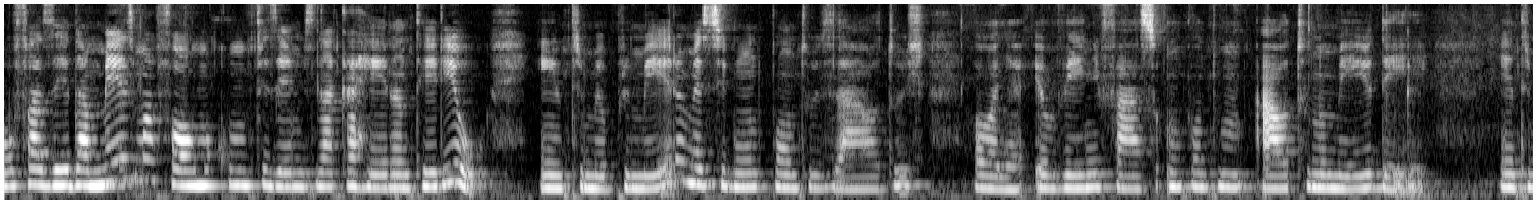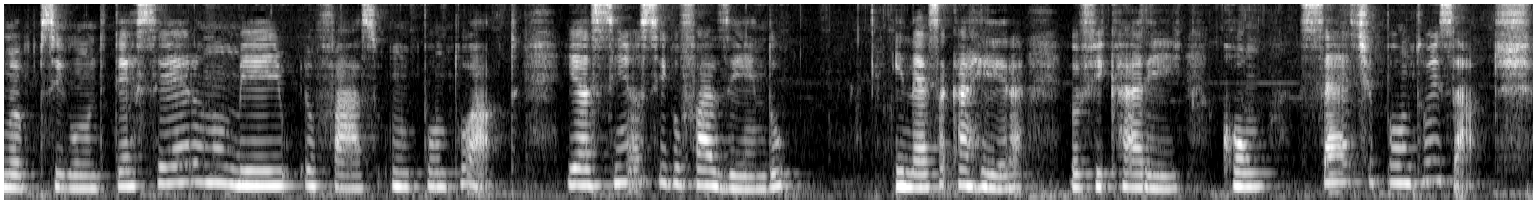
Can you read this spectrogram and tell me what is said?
Vou fazer da mesma forma como fizemos na carreira anterior. Entre meu primeiro e meu segundo pontos altos, olha, eu venho e faço um ponto alto no meio dele. Entre meu segundo e terceiro, no meio, eu faço um ponto alto. E assim eu sigo fazendo. E nessa carreira, eu ficarei com sete pontos altos.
